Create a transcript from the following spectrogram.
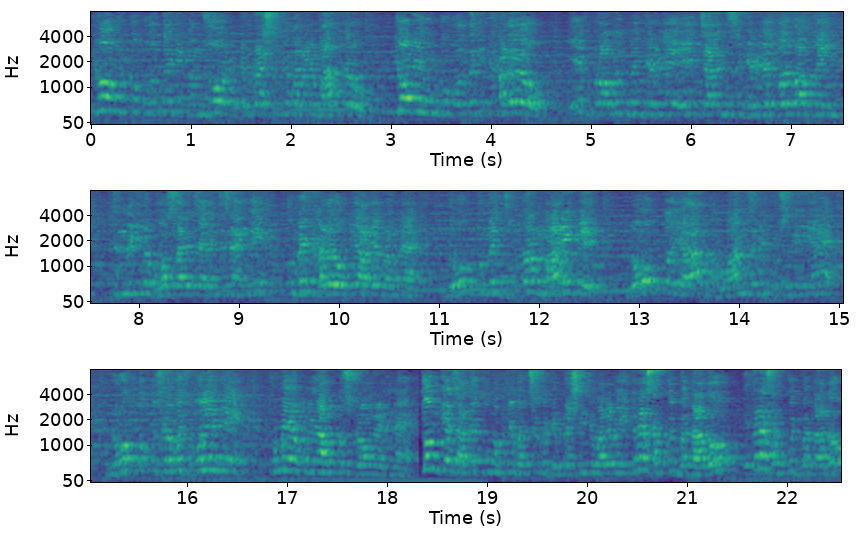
क्यों उनको बोलते हैं कि कमज़ोर डिप्रेशन के बारे में बात करो? क्यों नहीं उनको बोलते कि खड़े हो? एक प्रॉब्लम में गिर गए, एक चैलेंज से गिर गए, कोई बात नहीं। ज़िंदगी में बहुत सारे चैलेंजेस आएँगे। तुम्हें खड़े होकर आगे बढ़ना है। लोग तुम्हें जूता मारेंगे। लोग तो यार भगवान से भी खुश नहीं है। लोग तो कुछ ना कुछ बोलेंगे। तुम्हें अपने आप को स्ट्रॉन्ग रखना है। तुम क्या चाहते हो? तुम अपने बच्चे को डिप्रेशन के बारे में इतना सब कुछ बता दो। इतना सब कुछ बता दो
